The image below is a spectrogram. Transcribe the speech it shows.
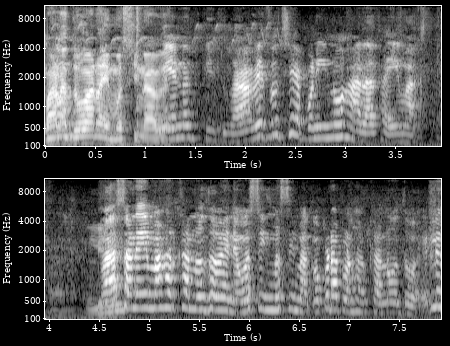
પાણા ધોવાના મશીન આવે. મેં કીધું. આવે તો છે પણ ઈ નો હારા થાય એમાં. વાસણ એમાં હરખા નો ધોવાય ને વોશિંગ મશીનમાં કપડા પણ હરખા નો ધોવાય. એટલે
